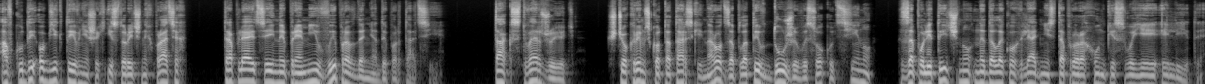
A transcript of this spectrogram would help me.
А в куди об'єктивніших історичних працях трапляються й непрямі виправдання депортації. Так стверджують, що кримсько-татарський народ заплатив дуже високу ціну за політичну недалекоглядність та прорахунки своєї еліти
